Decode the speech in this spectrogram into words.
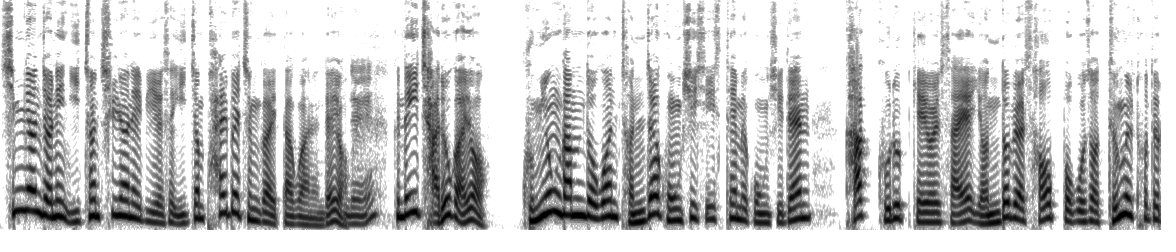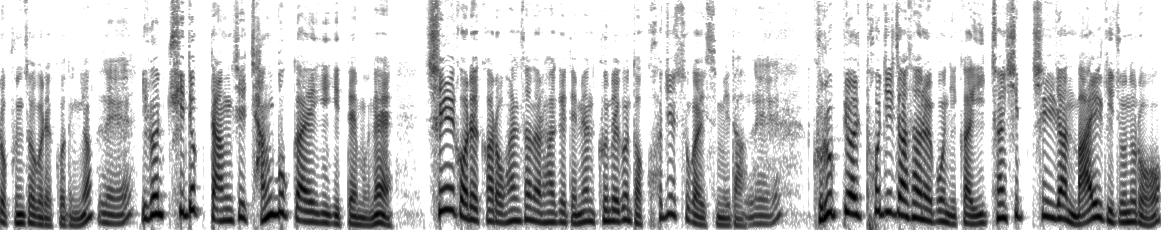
10년 전인 2007년에 비해서 2.8배 증가했다고 하는데요. 네. 근데 이 자료가요. 금융감독원 전자공시 시스템에 공시된 각 그룹 계열사의 연도별 사업 보고서 등을 토대로 분석을 했거든요. 네. 이건 취득 당시 장부가액이기 때문에 실거래가로 환산을 하게 되면 금액은 더 커질 수가 있습니다. 네. 그룹별 토지 자산을 보니까 2017년 말 기준으로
